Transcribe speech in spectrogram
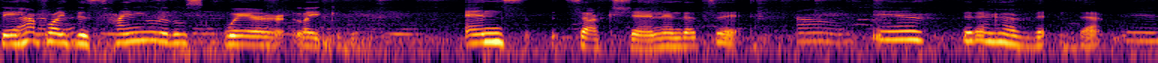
they have like this tiny little square, like, end section, and that's it. Oh. Yeah, they don't have that. that Yeah.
